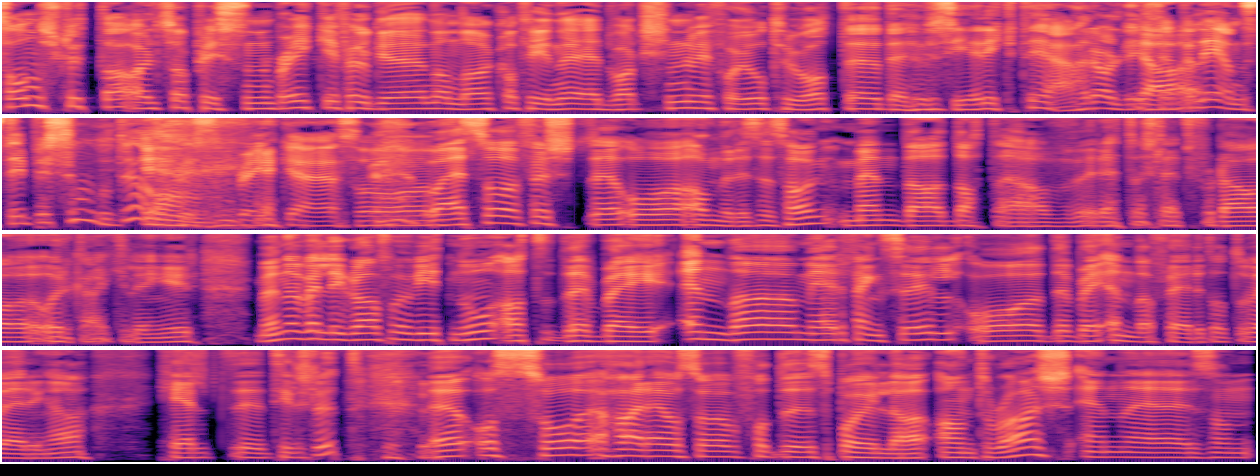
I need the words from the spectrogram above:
sånn slutta altså Prison Break, ifølge Nanna Katrine Edvardsen. Vi får jo tro at eh, det hun sier er riktig. Jeg har aldri Ja. sett en eneste episode av Prison Break, jeg, så Og jeg så første og andre sesong, men da datt jeg av, rett og slett, for da orka jeg ikke lenger. Men jeg er veldig glad for å vite nå at det ble enda mer fengsel, og det ble enda flere tatoveringer helt eh, til slutt. Eh, og så har jeg også fått spoila Entourage, en sånn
